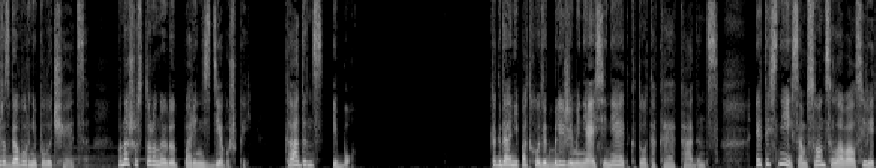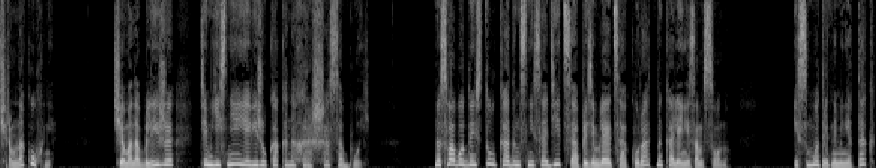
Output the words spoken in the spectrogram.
разговор не получается. В нашу сторону идут парень с девушкой. Каденс и Бо. Когда они подходят ближе, меня осеняет, кто такая Каденс — это с ней Самсон целовался вечером на кухне. Чем она ближе, тем яснее я вижу, как она хороша собой. На свободный стул Каденс не садится, а приземляется аккуратно к колени Самсону. И смотрит на меня так,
